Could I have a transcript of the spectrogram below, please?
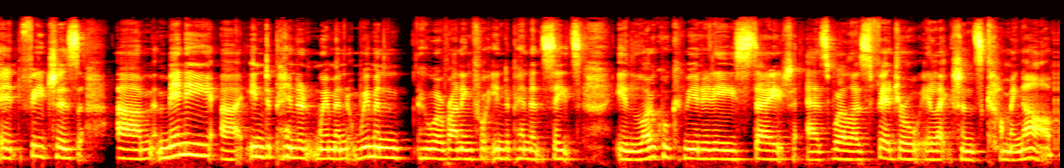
it features um, many uh, independent women, women who are running for independent seats in local community, state, as well as federal elections coming up.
